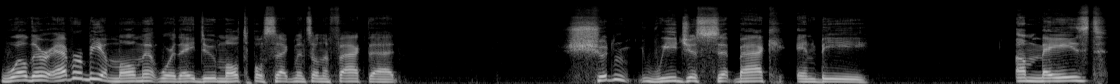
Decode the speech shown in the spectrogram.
will there ever be a moment where they do multiple segments on the fact that shouldn't we just sit back and be amazed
